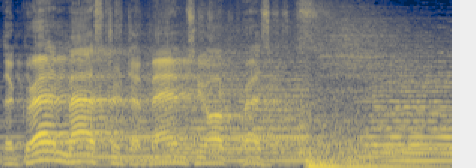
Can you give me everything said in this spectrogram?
The Grand Master demands your presence.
